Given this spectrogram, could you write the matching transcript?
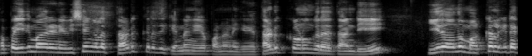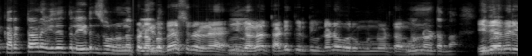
அப்போ இது மாதிரியான விஷயங்களை தடுக்கிறதுக்கு என்னங்க பண்ண நினைக்கிறீங்க? தடுக்கணுங்கிறத தாண்டி இதை வந்து மக்கள்கிட்ட கரெக்டான விதத்தில் எடுத்து சொல்லணும்ல. இப்போ நம்ம பேசுகிறோம்ல ம். இதெல்லாம் தடுக்கிறதுக்கு உண்டான ஒரு முன்னோட்டம். முன்னோட்டம் தான். இதே மாதிரி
